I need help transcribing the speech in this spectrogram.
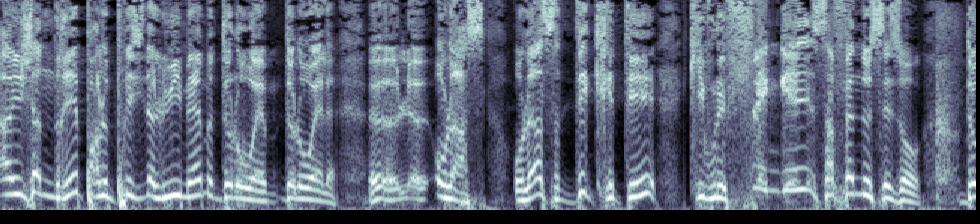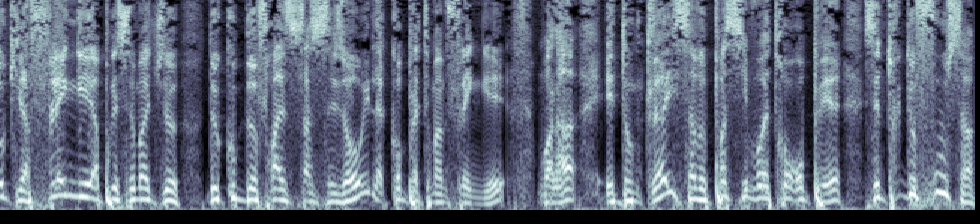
engendré par le président lui-même de l'OM, de l'OL, euh, Olas. Olas a décrété qu'il voulait flinguer sa fin de saison. Donc, il a flingué après ce match de, de Coupe de France sa saison, il a complètement flingué. Voilà. Et donc là, ils savent pas s'ils vont être européens. C'est un truc de fou, ça.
